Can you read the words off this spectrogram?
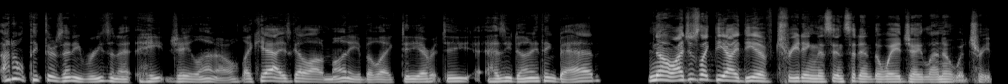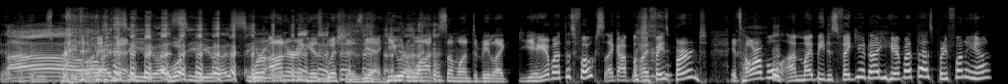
I don't think there's any reason to hate Jay Leno. Like yeah, he's got a lot of money, but like did he ever did he has he done anything bad? No, I just like the idea of treating this incident the way Jay Leno would treat it. Ah, I think it was pretty funny. I see you. I see you. I see We're you. honoring his wishes. Yeah, he would Yeah. want someone to be like, "You hear about this, folks? I got my face burned. It's horrible. I might be disfigured. Uh, You hear about that? It's pretty funny, huh?"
